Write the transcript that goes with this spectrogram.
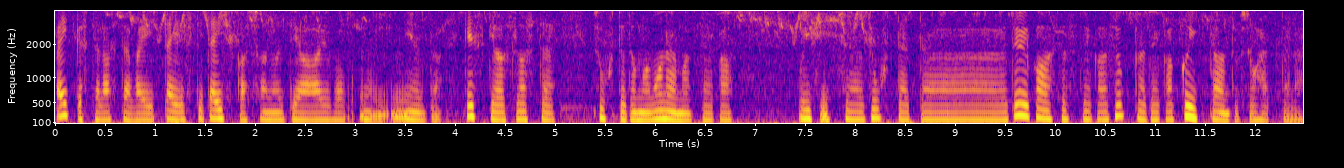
väikeste laste, vaid täiesti täiskasvanud ja juba nii-öelda keskeas laste suhted oma vanematega või siis äh, suhted äh, töökaaslastega, sõpradega, kõik taandub suhetele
